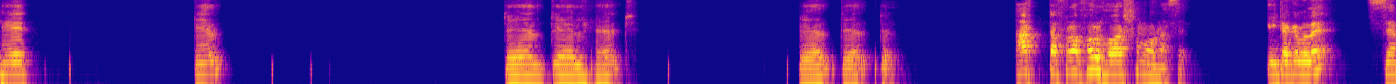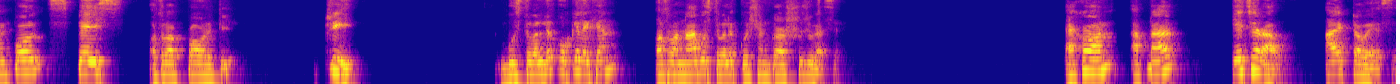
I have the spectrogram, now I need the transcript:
head tail tail tail head tail tail tail আটটা ফলাফল হওয়ার সম্ভাবনা আছে। এটাকে বলে স্যাম্পল স্পেস অথবা প্রবাবিলিটি ট্রি বুঝতে পারলে ওকে লেখেন, অথবা না বুঝতে পারলে কোয়েশ্চেন করার সুযোগ আছে। এখন আপনার এছাড়াও আরেকটা ওয়ে আছে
